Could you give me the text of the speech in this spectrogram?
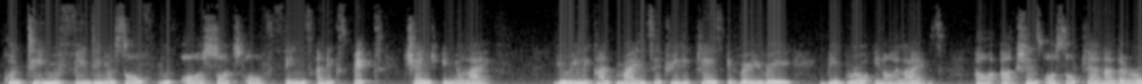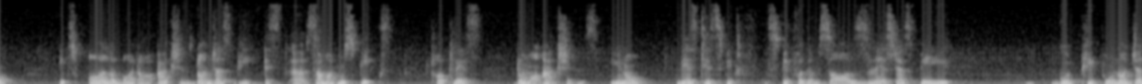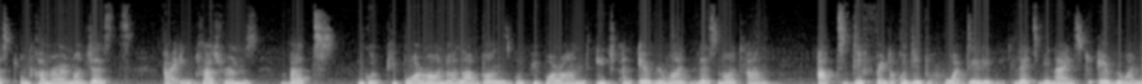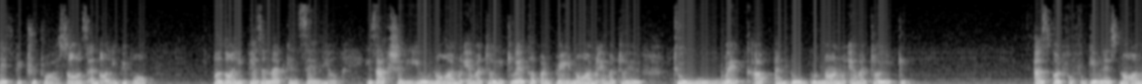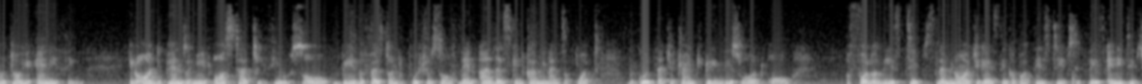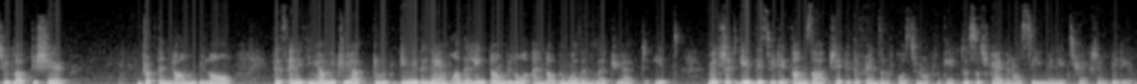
continue feeding yourself with all sorts of things and expect change in your life. You really can't. Mindset really plays a very, very big role in our lives. Our actions also play another role. It's all about our actions. Don't just be uh, someone who speaks. Talk less, do more actions you know these tips speak speak for themselves let's just be good people not just on camera not just uh, in classrooms but good people around our loved ones good people around each and everyone let's not um act different according to who are dealing with. Let's be nice to everyone. Let's be true to ourselves. And the only people or the only person that can save you is actually you. No one will ever tell you to wake up and pray. No one will ever tell you to wake up and do good. No one will ever tell you to ask god for forgiveness. No one will tell you anything. It all depends on you. It all starts with you. So be the first one to push yourself. Then others can come in and support the good that you're trying to do in this world or follow these tips. Let me know what you guys think about these tips. If there's any tips you'd love to share drop them down below. If there's anything you want me to react to give me the name or the link down below and i'll be more than glad to react to it make sure to give this video a thumbs up share it with your friends and of course do not forget to subscribe and i'll see you in my next reaction video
